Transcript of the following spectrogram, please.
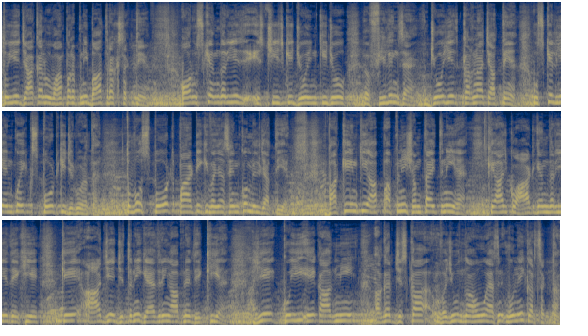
तो ये जाकर वहाँ पर अपनी बात रख सकते हैं। और उसके अंदर ये इस चीज़ की जो इनकी जो फीलिंग्स हैं, जो ये करना चाहते हैं, उसके लिए इनको एक सपोर्ट की ज़रूरत है। तो वो सपोर्ट पार्टी की वजह से इनको मिल जाती है। बाकी इनकी आप, अपनी क्षमता इतनी है कि आज कोहाट के अंदर ये देखिए कि आज ये जितनी गैदरिंग आपने देखी है, ये कोई एक आदमी अगर जिसका वजूद ना हो, ऐसे वो नहीं कर सकता।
